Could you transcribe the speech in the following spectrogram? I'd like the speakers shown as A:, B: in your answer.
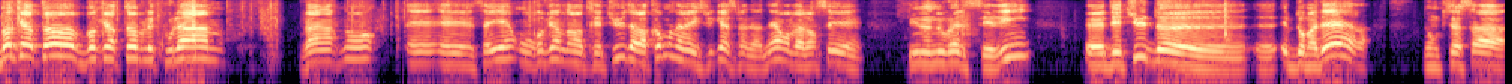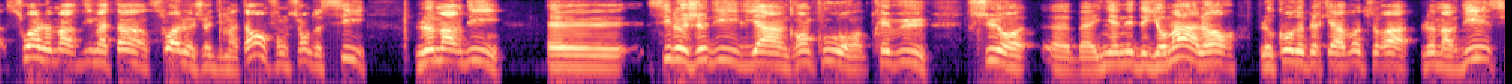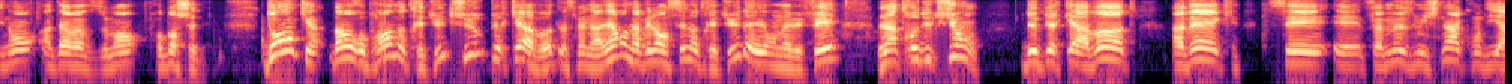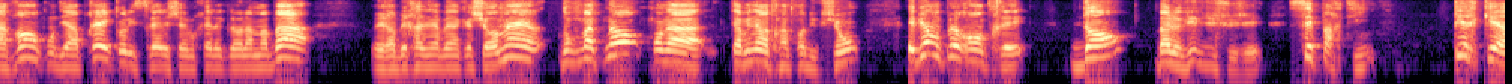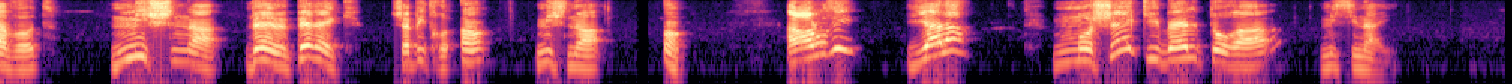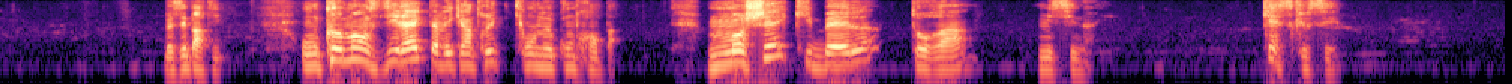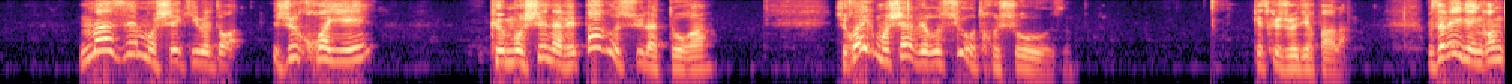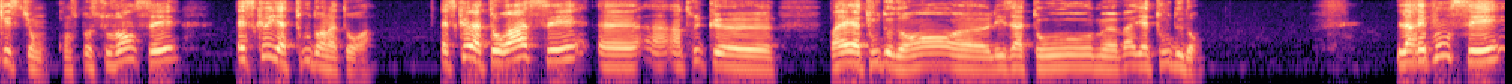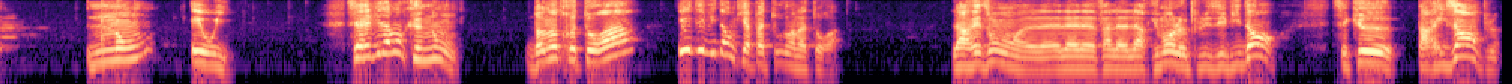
A: Boker Tov, Boker Tov les Koulam. Maintenant, et, et ça y est, on revient dans notre étude. Alors, comme on avait expliqué la semaine dernière, on va lancer une nouvelle série euh, d'études euh, hebdomadaires. Donc, ça sera soit le mardi matin, soit le jeudi matin, en fonction de si le mardi, euh, si le jeudi, il y a un grand cours prévu sur euh, bah, de Yoma, alors le cours de Pirkei sera le mardi, sinon inversement proportionnel. Donc, bah, on reprend notre étude sur Pirkei Avot. La semaine dernière, on avait lancé notre étude et on avait fait l'introduction de Pirkei Avot avec ces euh, fameuses Mishnah qu'on dit avant, qu'on dit après, Kol Israël Shem Chelek Leolam Haba, Rabbi Chanina Ben Omer. Donc maintenant qu'on a terminé notre introduction, eh bien, on peut rentrer dans bah, le vif du sujet. C'est parti. Pirkei Avot, Mishnah, Be- Perek, chapitre 1, Mishnah 1. Alors allons-y. Yala. Moshe Kibel Torah Misinaï. Ben, c'est parti. On commence direct avec un truc qu'on ne comprend pas. Moshe Kibel Torah Misinaï. Qu'est-ce que c'est? Mazé Moshe Kibel Torah. Je croyais que Moshe n'avait pas reçu la Torah. Je croyais que Moshe avait reçu autre chose. Qu'est-ce que je veux dire par là? Vous savez, il y a une grande question qu'on se pose souvent, c'est est-ce qu'il y a tout dans la Torah? Est-ce que la Torah, c'est euh, un, truc, euh, voilà, il y a tout dedans, euh, les atomes, il y a tout dedans? La réponse est non et oui. C'est évidemment que non. Dans notre Torah, il est évident qu'il n'y a pas tout dans la Torah. La raison, l'argument le plus évident, c'est que, par exemple,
